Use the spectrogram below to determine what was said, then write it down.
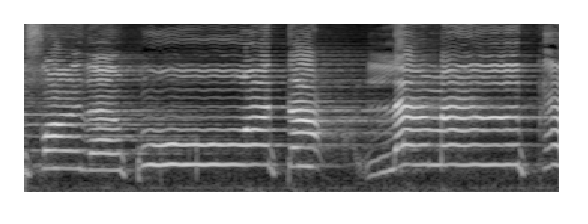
صدقوا وتعلم الكاذبين.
